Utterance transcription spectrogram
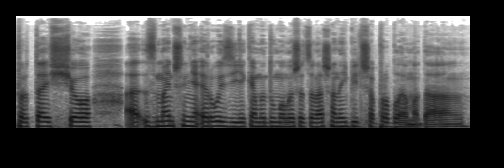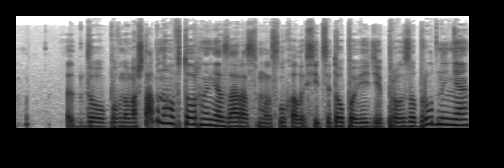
Про те, що е, зменшення ерозії, яке ми думали, що це наша найбільша проблема да, до повномасштабного вторгнення. Зараз ми слухали всі ці доповіді про забруднення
